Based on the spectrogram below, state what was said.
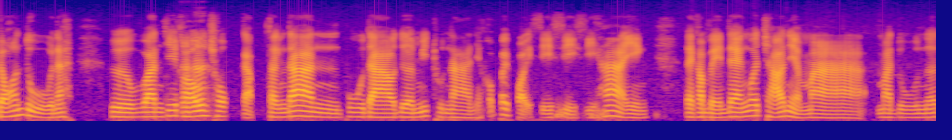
ย้อนดูนะ คือวันที่เขาอ่าฮะ ชกกับทางด้านภูดาวเดือนมิถุนาเนี่ยเขาไปปล่อยสี่สี่สี่ห้าเอง แต่เขมรแดงเมื่อเช้าเนี่ยมา มาดูเนื้อ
